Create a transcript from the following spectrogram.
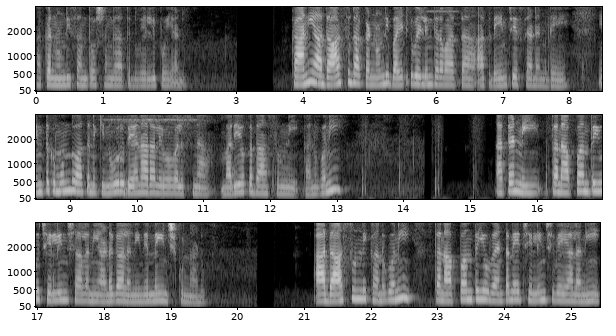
అక్కడి నుండి సంతోషంగా అతడు వెళ్ళిపోయాడు. కానీ ఆ దాసుడు అక్కడి నుండి బయటకు వెళ్ళిన తర్వాత అతడు ఏం చేశాడంటే ఇంతకుముందు అతనికి నూరు దేనారాలు ఇవ్వవలసిన మరి ఒక దాసుణ్ణి కనుగొని అతన్ని తన అప్పు అంతయు చెల్లించాలని అడగాలని నిర్ణయించుకున్నాడు. ఆ దాసుణ్ణి కనుగొని తన అప్పంతయు వెంటనే చెల్లించి వేయాలని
